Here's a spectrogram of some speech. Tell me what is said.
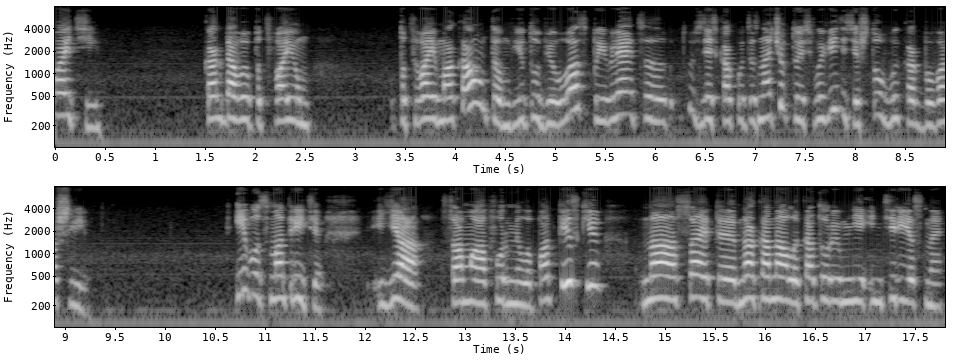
войти. Когда вы под своим, под своим аккаунтом в YouTube у вас появляется ну, здесь какой-то значок, то есть вы видите, что вы как бы вошли. И вот смотрите, я сама оформила подписки на сайты, на каналы, которые мне интересны.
